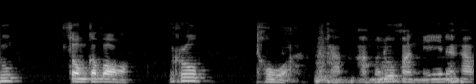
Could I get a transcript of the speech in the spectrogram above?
รูปทรงกระบอก รูปถั่วนะครับอะมาดูฝั่งนี้นะครับ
